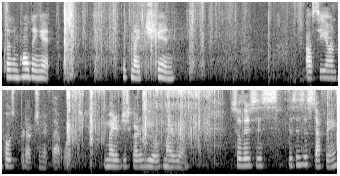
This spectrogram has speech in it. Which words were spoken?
Because I'm holding it with my chin. I'll see on post-production if that worked. You might have just got a view of my room. So there's this, this is the stuffing.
